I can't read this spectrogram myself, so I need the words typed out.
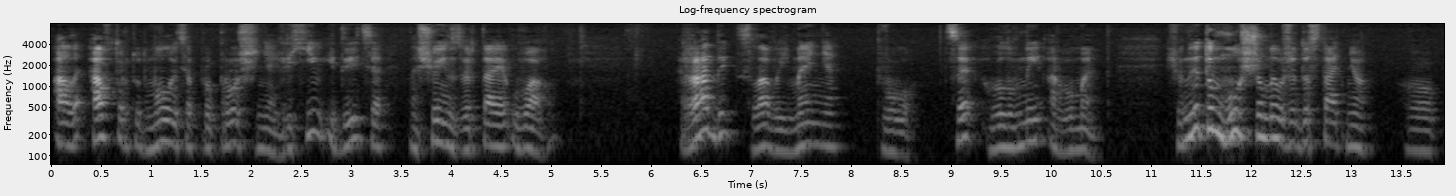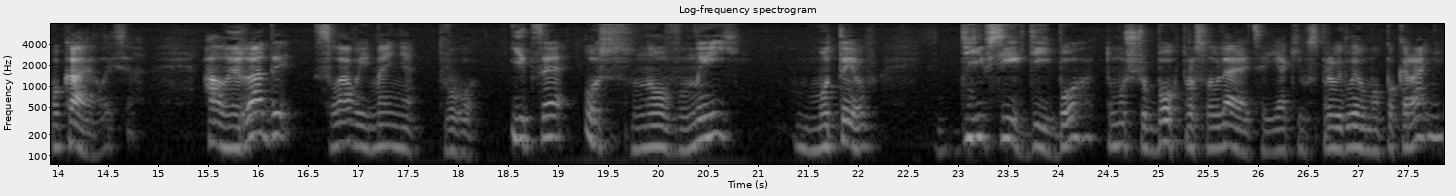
Але автор тут молиться про прощення гріхів і дивіться, на що він звертає увагу. Ради слави імення Твого. Це головний аргумент. Що не тому, що ми вже достатньо о, покаялися, але ради слави імення Твого. І це основний мотив дій, всіх дій Бога, тому що Бог прославляється як і в справедливому покаранні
